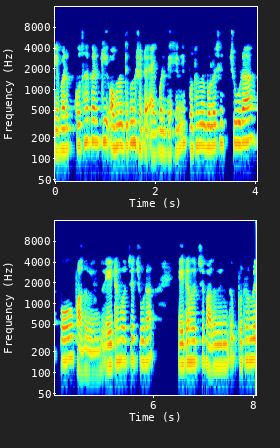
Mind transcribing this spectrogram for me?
এবার কোথাকার কি অবনতি কোণ সেটা একবার দেখে নিই। প্রথমে বলেছে চূড়া ও পাদবিন্দু। এইটা হচ্ছে চূড়া এটা হচ্ছে পাদবিন্দু। প্রথমে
